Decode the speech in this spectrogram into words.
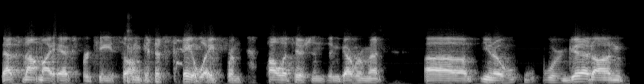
That's not my expertise, so I'm going to stay away from politicians and government. Uh, you know, we're good on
